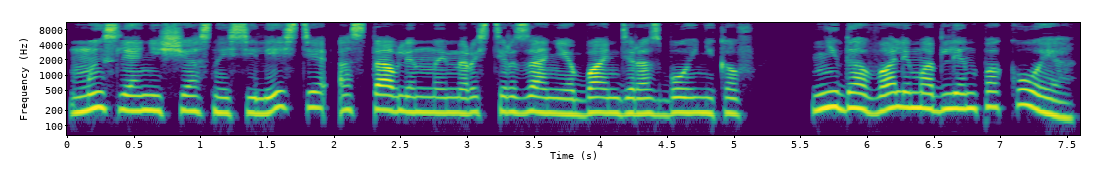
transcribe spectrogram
Мысли о несчастной Селесте, оставленной на растерзание банде разбойников, не давали Мадлен покоя.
